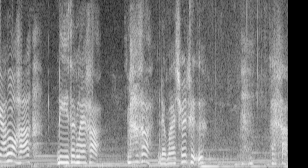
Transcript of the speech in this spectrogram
งั้นเหรอคะ ดีจังเลยค่ะ มาค่ะ เดี๋ยวมาช่วยถือ ไปค่ะ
